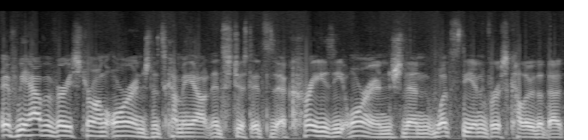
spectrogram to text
if we have a very strong orange that's coming out and it's just it's a crazy orange, then what's the inverse color that that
